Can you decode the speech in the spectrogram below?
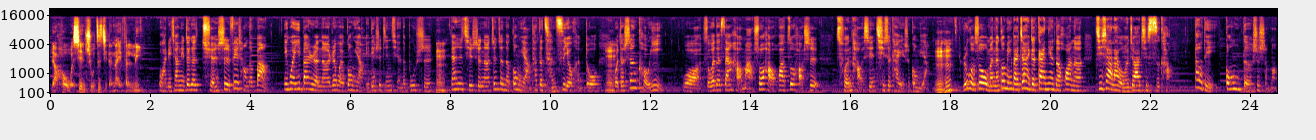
然后我献出自己的那一份力。哇，李强，你这个诠释非常的棒。因为一般人呢认为供养一定是金钱的布施，嗯，但是其实呢，真正的供养它的层次有很多。嗯，我的身口意，我所谓的三好嘛，说好话、做好事、存好心，其实它也是供养。嗯哼，如果说我们能够明白这样一个概念的话呢，接下来我们就要去思考。到底功德是什么？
